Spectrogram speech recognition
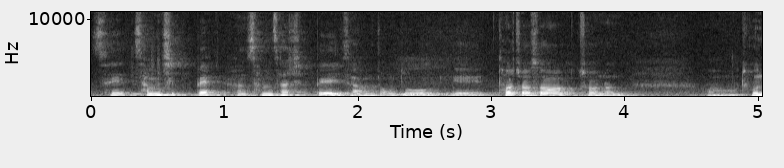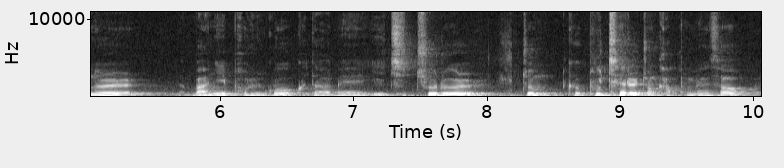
세- 30배? 한 3, 40배 이상 정도 이게 터져서 저는 어, 돈을 많이 벌고 그 다음에 이 지출을 좀 그 부채를 좀 갚으면서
